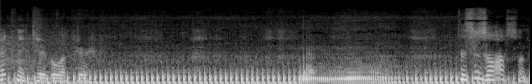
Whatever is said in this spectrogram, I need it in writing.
Picnic table up here. This is awesome.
